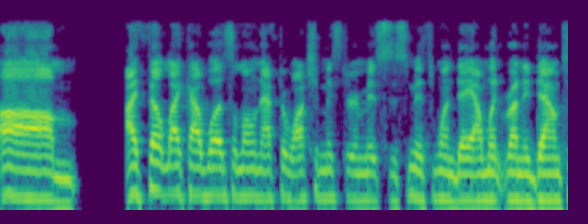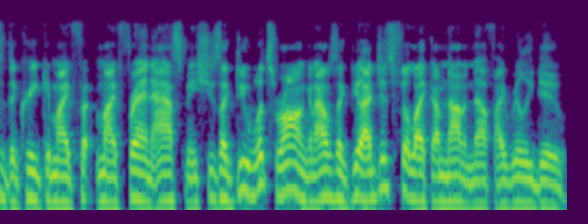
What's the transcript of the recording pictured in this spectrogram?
Um, I felt like I was alone after watching Mr. and Mrs. Smith one day. I went running down to the creek and my my friend asked me, she's like, "Dude, what's wrong?" And I was like, "Dude, I just feel like I'm not enough. I really do."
